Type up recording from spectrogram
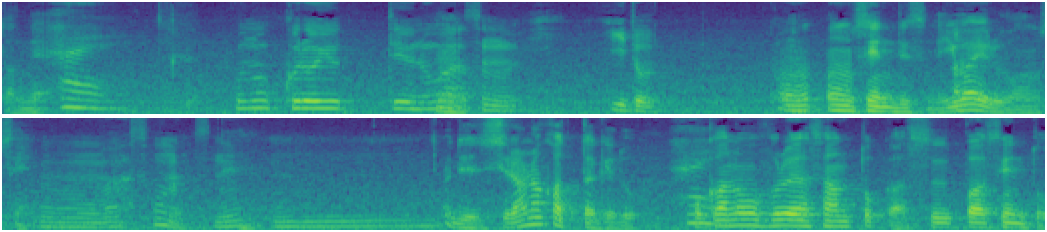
たね、はい。この黒湯っていうのは、うん。その井戸。お温泉ですね。いわゆる温泉。うん。あそうなんですねで知らなかったけど、はい。他のお風呂屋さんとかスーパー銭湯と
